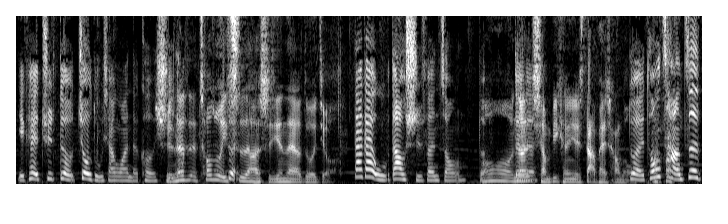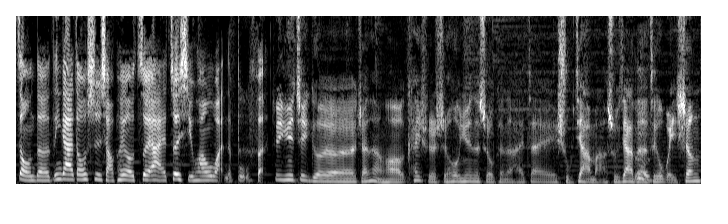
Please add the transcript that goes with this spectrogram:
也可以去就就读相关的课是，那操作一次的话，时间大概要多久？大概五到十分钟。哦，那想必可能也是大排长龙。对，通常这种的应该都是小朋友最爱、最喜欢玩的部分。对，因为这个展览哈，开始的时候，因为那时候可能。还在暑假嘛，暑假的这个尾声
